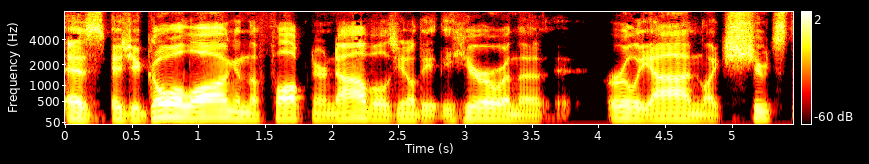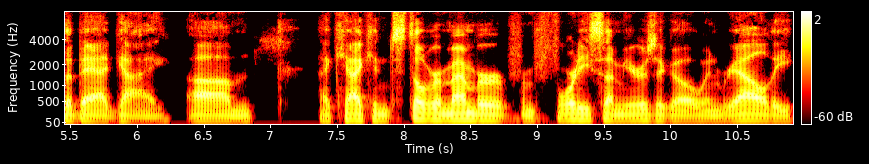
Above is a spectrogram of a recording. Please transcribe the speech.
as as you go along in the Faulkner novels, you know the the hero and the early on like shoots the bad guy. Um, I can, I can still remember from 40 some years ago in reality,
